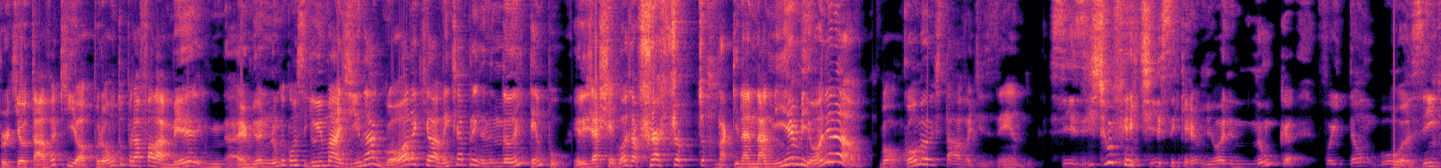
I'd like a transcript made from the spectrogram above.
Porque eu tava aqui, ó, pronto para falar. Me... A Hermione nunca conseguiu. Imagina agora que ela nem tinha aprendido. Não deu nem tempo. Ele já chegou. Aqui na, na minha Hermione, não. Bom, como eu estava dizendo, se existe um feitiço em que a Hermione nunca foi tão boa assim,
